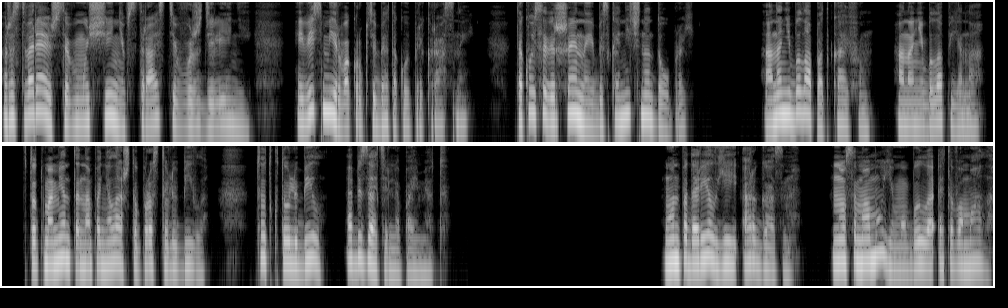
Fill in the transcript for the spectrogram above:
растворяешься в мужчине, в страсти, в вожделении, и весь мир вокруг тебя такой прекрасный, такой совершенный и бесконечно добрый. Она не была под кайфом, она не была пьяна. Тот момент она поняла, что просто любила. Тот, кто любил, обязательно поймет. Он подарил ей оргазм, но самому ему было этого мало.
